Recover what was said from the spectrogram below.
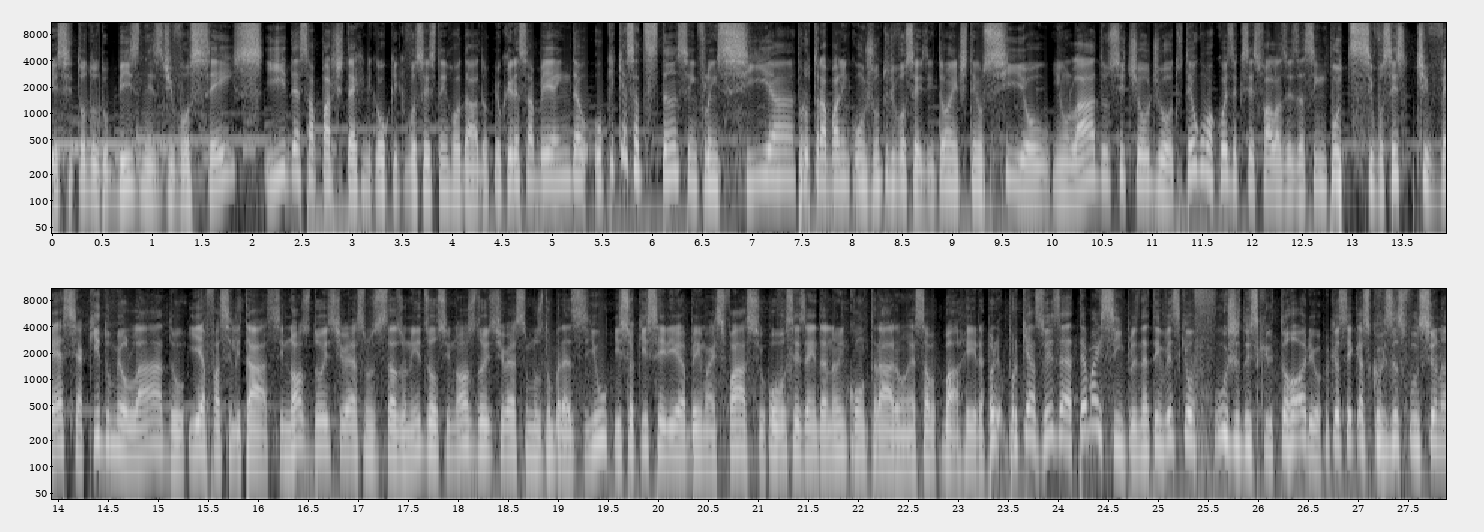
Esse todo do business de vocês e dessa parte técnica, o que, que vocês têm rodado. Eu queria saber ainda o que, que essa distância influencia para o trabalho em conjunto de vocês. Então a gente tem o CEO em um lado e o CTO de outro. Tem alguma coisa que vocês falam às vezes assim, putz, se vocês estivesse aqui do meu lado, ia facilitar? Se nós dois estivéssemos nos Estados Unidos ou se nós dois estivéssemos no Brasil, isso aqui seria bem mais fácil? Ou vocês ainda não encontraram essa barreira? Porque às vezes é até mais simples, né? Tem vezes que eu fujo do escritório porque eu sei que as coisas funcionam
